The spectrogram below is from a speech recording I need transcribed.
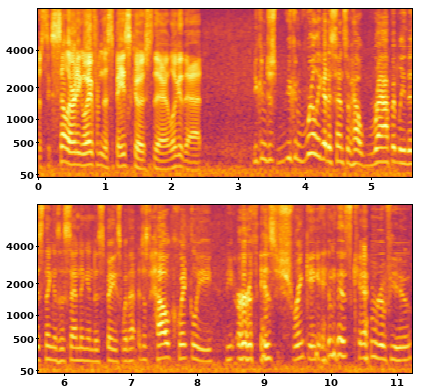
Just accelerating away from the space coast there. Look at that. You can just you can really get a sense of how rapidly this thing is ascending into space with just how quickly the Earth is shrinking in this camera view.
